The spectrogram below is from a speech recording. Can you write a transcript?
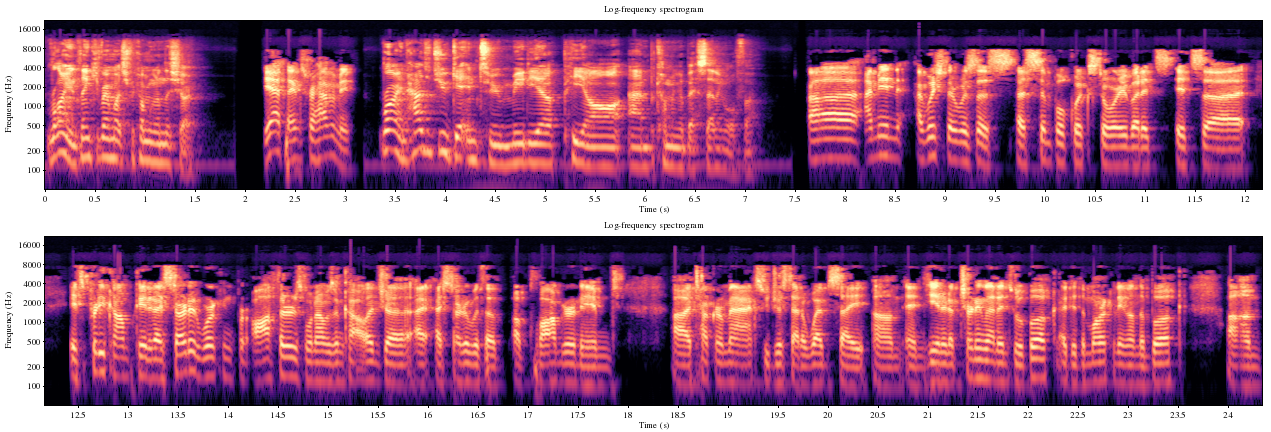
Ryan, thank you very much for coming on the show. Yeah, thanks for having me. Ryan, how did you get into media, PR, and becoming a best-selling author? Uh, I mean, I wish there was a, a simple, quick story, but it's it's uh, it's pretty complicated. I started working for authors when I was in college. Uh, I, I, started with a, a blogger named uh, Tucker Max, who just had a website, um, and he ended up turning that into a book. I did the marketing on the book. Um,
